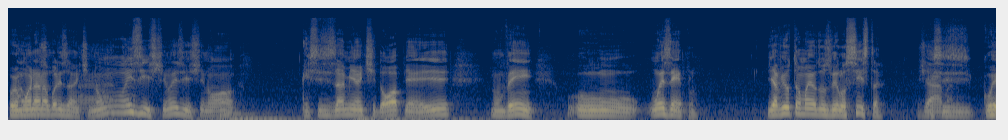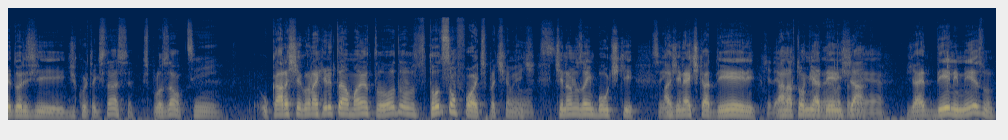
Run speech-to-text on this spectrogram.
hormônio Alguns- anabolizante. Ah, não, tá. não existe, não existe. Não, esses exames antidoping aí, não vem... Um, um exemplo. Já viu o tamanho dos velocistas? Já, mano. esses corredores de, de curta distância, explosão? Sim. O cara chegou naquele tamanho todo, todos são fortes praticamente. Todos. Tirando o Zayn Bolt, que Sim. a genética dele, é a anatomia dele já, é. já é dele mesmo,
